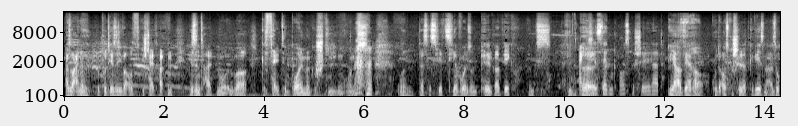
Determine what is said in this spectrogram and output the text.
also eine Hypothese, die wir aufgestellt hatten, wir sind halt nur über gefällte Bäume gestiegen und, und das ist jetzt hier wohl so ein Pilgerweg und Eigentlich äh, ist der gut ausgeschildert. Ja, wäre gut ausgeschildert gewesen. Also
